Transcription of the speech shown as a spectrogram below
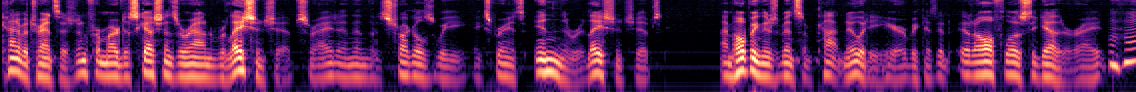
kind of a transition from our discussions around relationships right and then the struggles we experience in the relationships i'm hoping there's been some continuity here because it, it all flows together right Mm-hmm.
